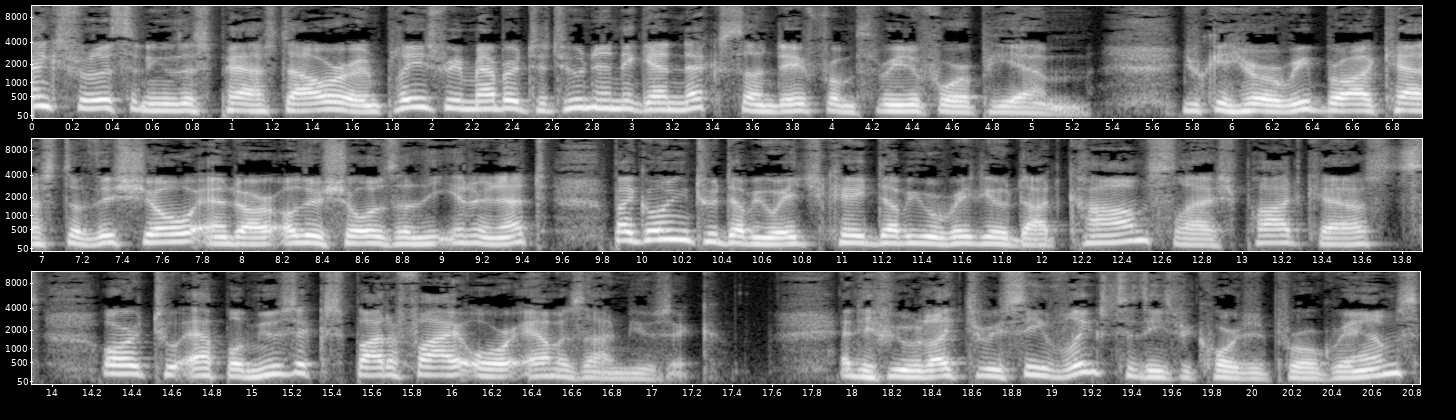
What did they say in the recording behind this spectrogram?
Thanks for listening this past hour, and please remember to tune in again next Sunday from 3 to 4 p.m. You can hear a rebroadcast of this show and our other shows on the internet by going to whkwradio.com slash podcasts or to Apple Music, Spotify, or Amazon Music. And if you would like to receive links to these recorded programs,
